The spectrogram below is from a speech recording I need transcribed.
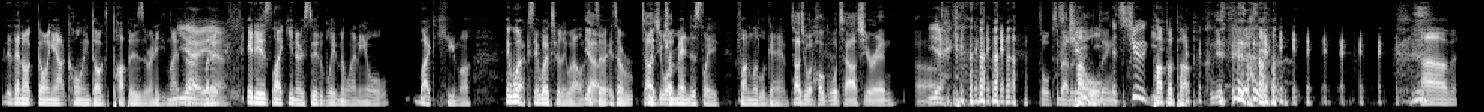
they're not going out calling dogs puppers or anything like Yeah, that. But yeah. it, it is like, you know, suitably millennial like humor. It works. It works really well. Yeah. It's a it's a like, you what- tremendously fun little game. Tells you what Hogwarts house you're in. Uh, yeah. Talks about Chugi. adulting. it's Chugi. Puppa pup. um,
